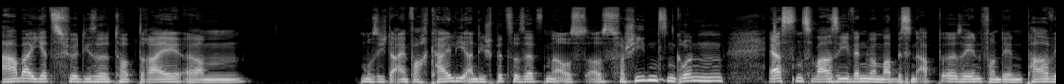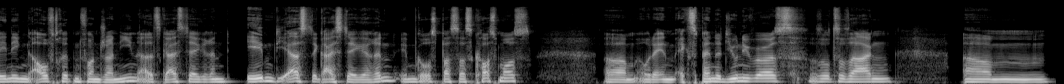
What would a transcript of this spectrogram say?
Aber jetzt für diese Top 3 ähm, muss ich da einfach Kylie an die Spitze setzen aus, aus verschiedensten Gründen. Erstens war sie, wenn wir mal ein bisschen absehen von den paar wenigen Auftritten von Janine als Geistjägerin, eben die erste Geistjägerin im Ghostbusters Kosmos ähm, oder im Expanded Universe sozusagen. Ähm,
